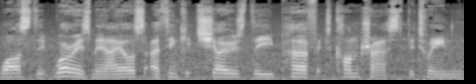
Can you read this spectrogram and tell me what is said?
whilst it worries me, I also I think it shows the perfect contrast between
